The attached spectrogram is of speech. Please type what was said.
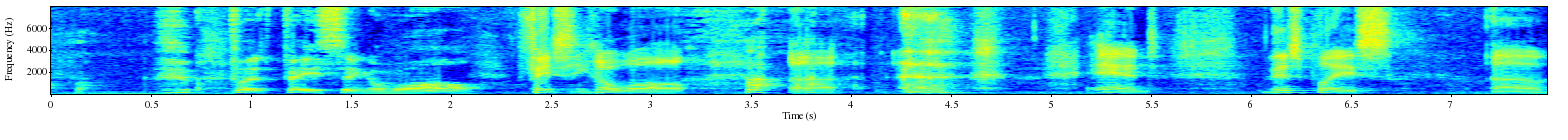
but facing a wall. facing a wall. uh, and this place, uh,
